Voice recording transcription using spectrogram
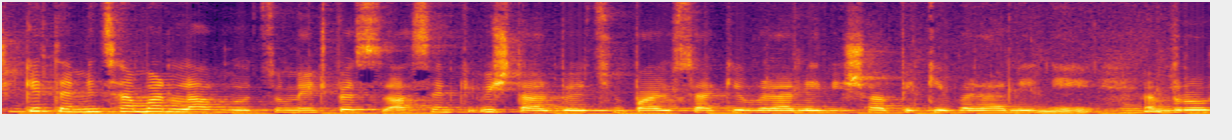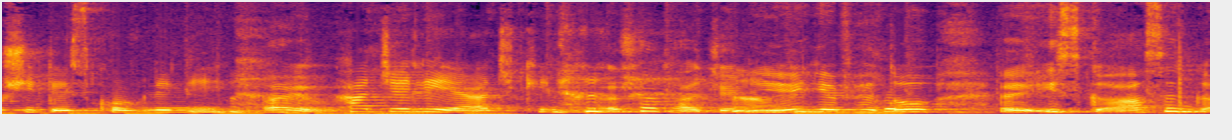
Չգիտեմ, ինձ համար լավ լուծում է, ինչպես ասենք, ինչ տարբերություն պայուսակի վրա լինի, շապիկի վրա լինի, բրոշի տեսքով լինի։ Այո։ Հաճելի է աչքին։ Շատ հաճելի է եւ հետո իսկ ասենք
